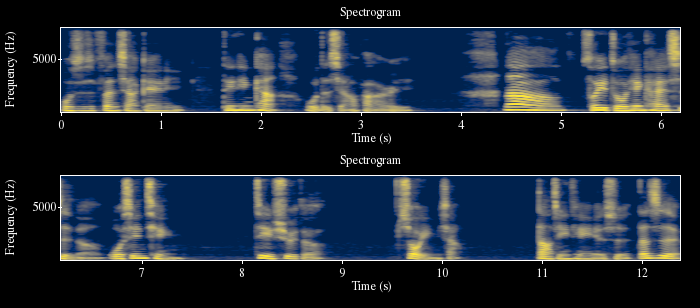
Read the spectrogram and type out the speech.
我只是分享给你听听看我的想法而已。那所以昨天开始呢，我心情继续的受影响，到今天也是。但是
